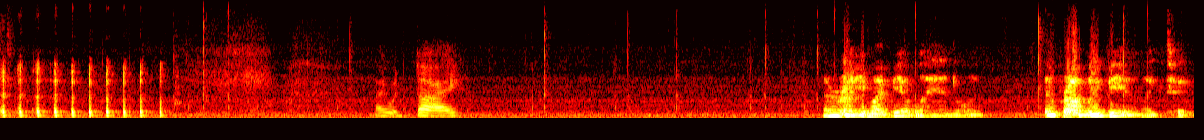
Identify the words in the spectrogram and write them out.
I would die. I don't know, you might be able to handle it. There'll probably be like two.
